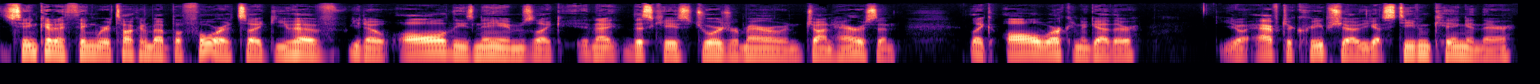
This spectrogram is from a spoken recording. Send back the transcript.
same kind of thing we were talking about before. It's like you have you know all these names, like in this case George Romero and John Harrison, like all working together. You know, after Creepshow, you got Stephen King in there,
